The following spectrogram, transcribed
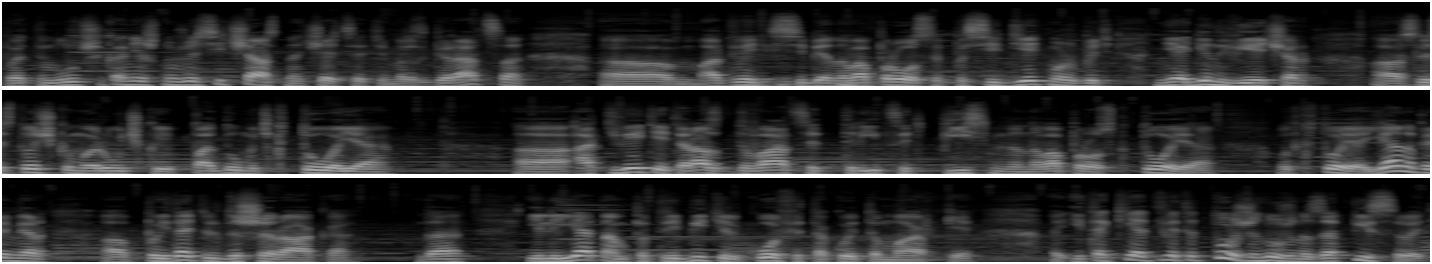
Поэтому лучше, конечно, уже сейчас начать с этим разбираться, а, ответить себе на вопросы, посидеть, может быть, не один вечер а, с листочком и ручкой, подумать, кто я, ответить раз 20-30 письменно на вопрос, кто я. Вот кто я? Я, например, поедатель доширака, да, или я там потребитель кофе такой-то марки. И такие ответы тоже нужно записывать,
